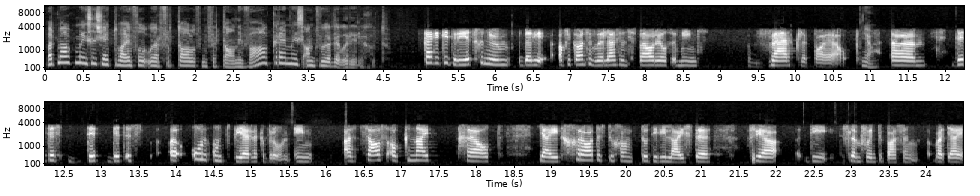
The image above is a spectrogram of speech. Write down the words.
Wat maak mense as jy twyfel oor vertaal of nie vertaal nie? Waar kry mense antwoorde oor hierdie goed? Kyk, ek het reeds genoem dat die Afrikaanse woordelys en spelreëls 'n mens werklik baie help. Ja. Ehm um, dit is dit dit is 'n onontbeerlike bron en as selfs al knyp geld jy het gratis toegang tot hierdie lyste via die slimfoon toepassing wat jy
